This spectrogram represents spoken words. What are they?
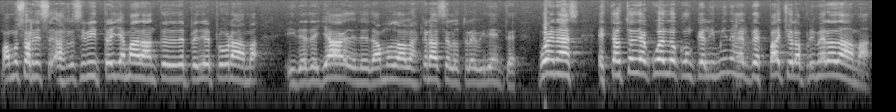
Vamos a, a recibir tres llamadas antes de despedir el programa y desde ya le damos las gracias a los televidentes. Buenas, ¿está usted de acuerdo con que eliminen el despacho de la primera dama?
